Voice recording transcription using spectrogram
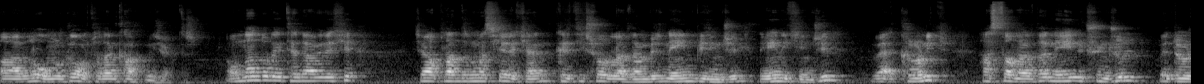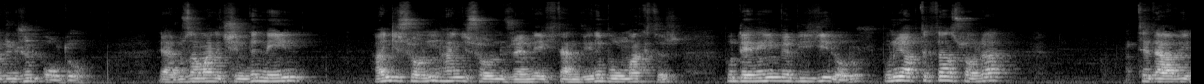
ağrılı omurga ortadan kalkmayacaktır. Ondan dolayı tedavideki cevaplandırılması gereken kritik sorulardan biri neyin birincil, neyin ikincil ve kronik hastalarda neyin üçüncül ve dördüncül olduğu. Yani bu zaman içinde neyin hangi sorunun hangi sorun üzerine eklendiğini bulmaktır. Bu deneyim ve bilgiyle olur. Bunu yaptıktan sonra tedavi e,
